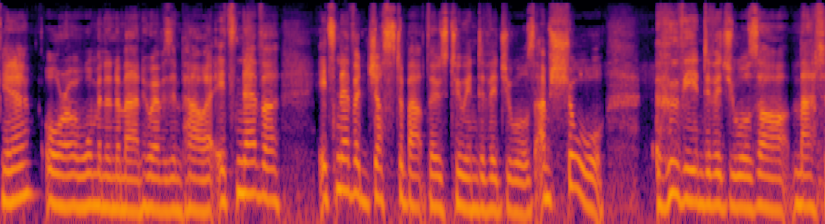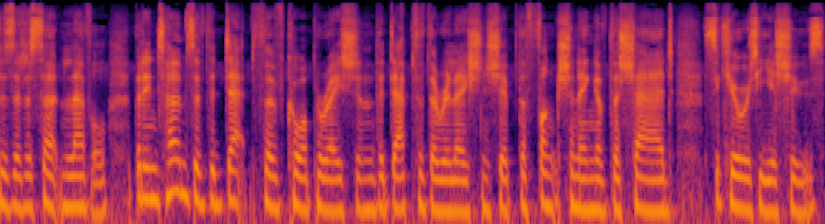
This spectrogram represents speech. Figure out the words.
You know, or a woman and a man, whoever's in power. It's never it's never just about those two individuals. I'm sure who the individuals are matters at a certain level, but in terms of the depth of cooperation, the depth of the relationship, the functioning of the shared security issues,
